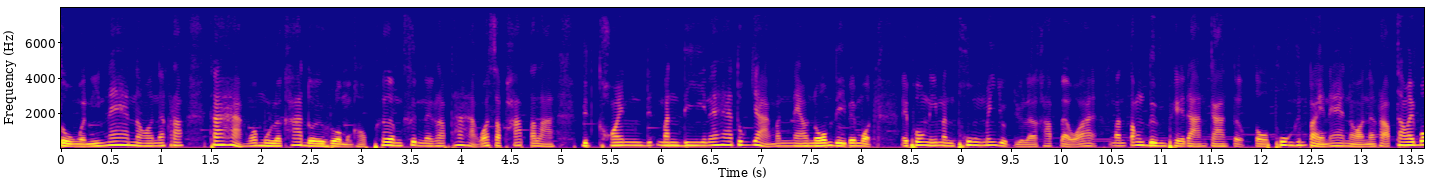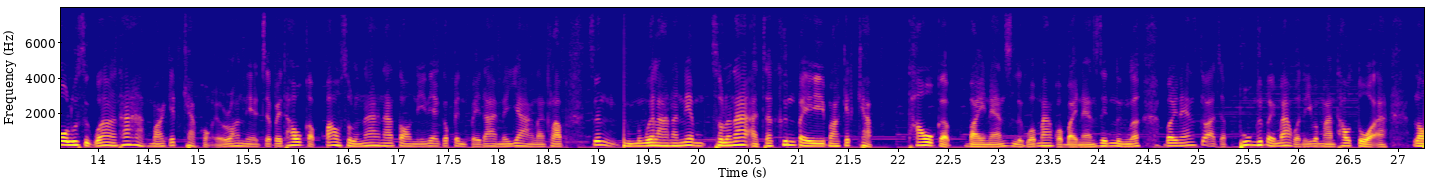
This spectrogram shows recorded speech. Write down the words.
สูงกว่านี้แน่นอนนะครับ ถ้าหากว่ามูลค่าโดยรวมของเขาเพิ่มขึ้นนะครับ ถ้าหากว่าสภาพตลาด Bitcoin มันดีนะฮะทุกอย่างมันแนวโน้มดีไปหมดไอ้พวกนี้มันพุ่งไม่หยุดอยู่แล้วครับแต่ว่ามันต้องดึงเพดานการเติบโตพุ่งขึ้นไปแน่นอนนะครับทำให้โบรู้สึกว่าถ้าหาก Market Cap ของ e r o n เนี่ยจะไปเท่ากับเป้าโซลาร่านะตอนนี้เนี่ยก็เป็นไปได้ไม่ยากนะครับ ซึ่งถึงเวลานั้นเนี่ยโซลาร่าอาจจะขึ้นไป Market Cap เท่ากับ Binance หรือว่ามากกว่า Binance นิดนึงแล้ว Binance ก็อาจจะพุ่งขึ้นไปมากกว่านี้ประมาณเท่าตัวอะเรา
